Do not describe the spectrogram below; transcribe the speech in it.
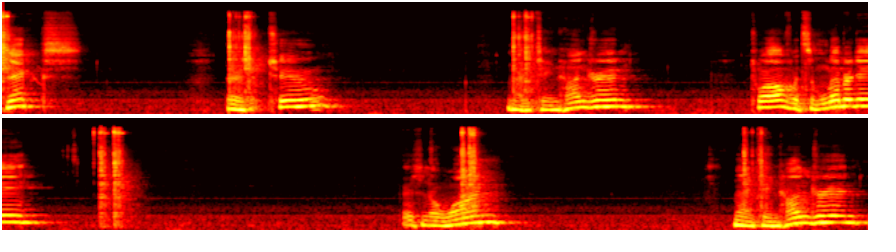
6. There's a 2. 1900. 12 with some Liberty. There's no 1. 1900.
